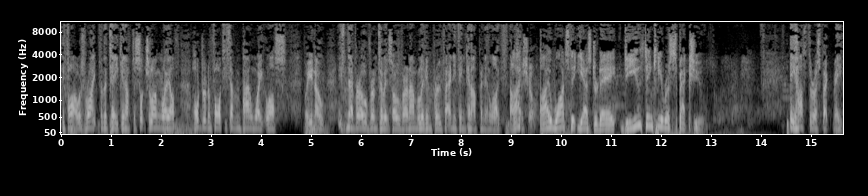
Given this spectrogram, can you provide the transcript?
They thought I was right for the taking after such a long layoff, 147 pound weight loss. But you know, it's never over until it's over, and I'm living proof that anything can happen in life. That's I, for sure. I watched it yesterday. Do you think he respects you? He has to respect me.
